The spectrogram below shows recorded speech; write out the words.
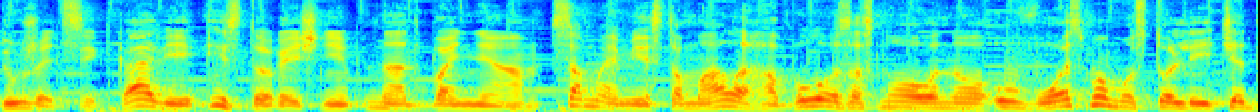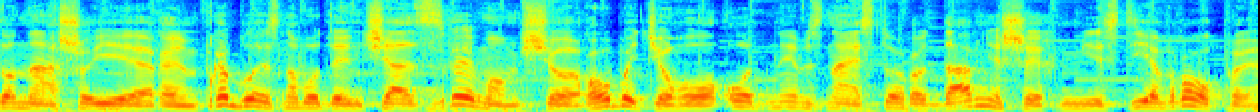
дуже цікаві історичні надбання. Саме місто Малага було засновано у 8 столітті до нашої ери, приблизно в один час з Римом, що робить його одним з найстародавніших міст Європи.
